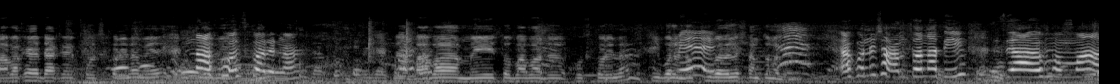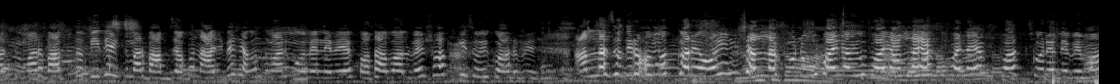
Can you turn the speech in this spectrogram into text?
বাবাকে ডাকে খোঁজ করে না মেয়ে? না খোঁজ করে না। না বাবা মেয়ে তো বাবার খোঁজ করে না। কি বলে কীভাবে সান্ত্বনা দেন এখন সান্ত্বনা দিই যে মা তোমার বাপ তো বিদেশ তোমার বাপ যখন আসবে তখন তোমার কোলে নেবে কথা বলবে সব কিছুই করবে। আল্লাহ যদি রহমত করে ওই ইনশাল্লাহ কোনো উপায় নয় উপায় আল্লাহ এক উপায় না এক পথ করে দেবে মা।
